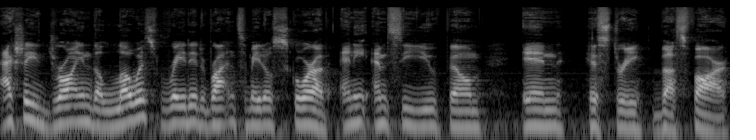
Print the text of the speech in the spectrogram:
actually drawing the lowest rated Rotten Tomatoes score of any MCU film in history thus far.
